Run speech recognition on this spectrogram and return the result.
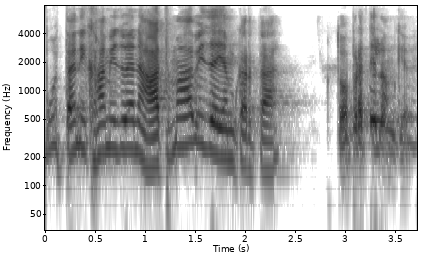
પોતાની ખામી જો એના હાથમાં આવી જાય એમ કરતા તો પ્રતિલોમ કહેવાય.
